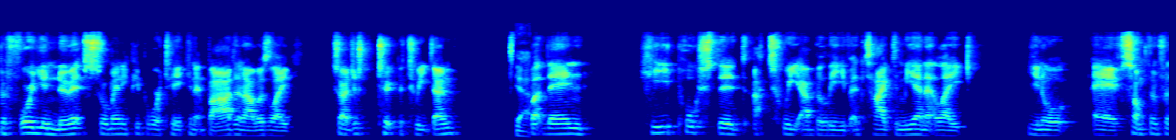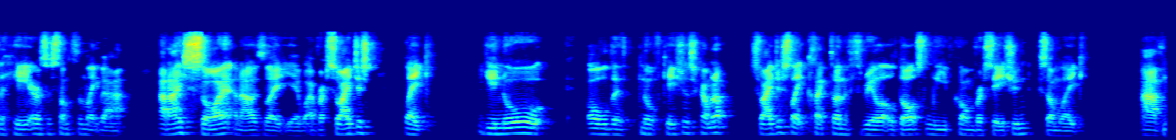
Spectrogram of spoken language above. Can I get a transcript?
before you knew it, so many people were taking it bad, and I was like, so I just took the tweet down. Yeah. But then he posted a tweet, I believe, and tagged me in it like, you know, uh, something for the haters or something like that. And I saw it, and I was like, yeah, whatever. So I just like, you know, all the notifications are coming up. So I just like clicked on the three little dots, leave conversation, because I'm like, I have,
